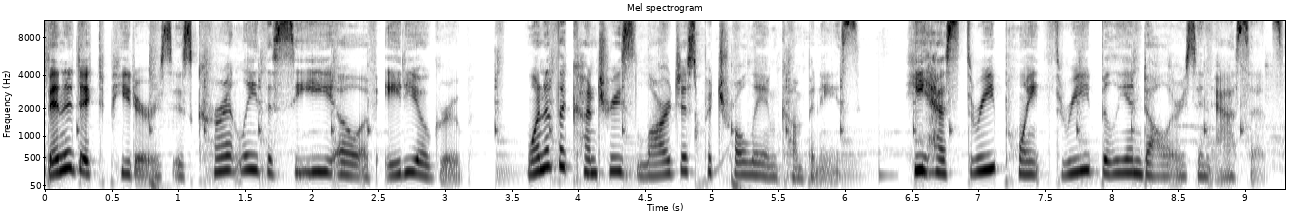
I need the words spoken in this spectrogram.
Benedict Peters is currently the CEO of Aiteo Group, one of the country's largest petroleum companies. He has $3.3 billion in assets.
